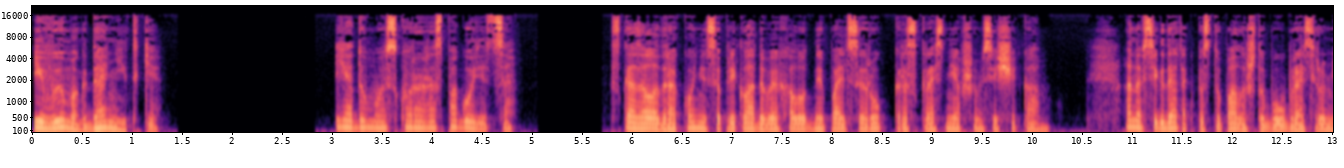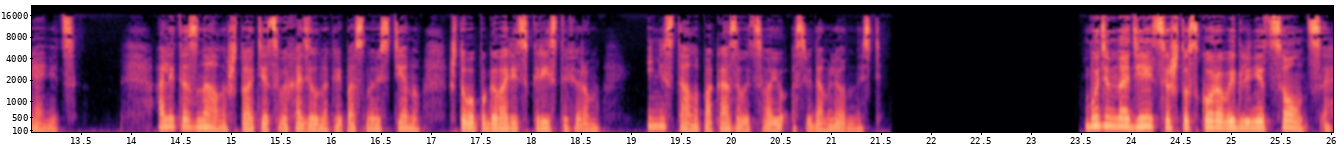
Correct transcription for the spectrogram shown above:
и вымок до нитки. «Я думаю, скоро распогодится», — сказала драконица, прикладывая холодные пальцы рук к раскрасневшимся щекам. Она всегда так поступала, чтобы убрать румянец. Алита знала, что отец выходил на крепостную стену, чтобы поговорить с Кристофером, и не стала показывать свою осведомленность. «Будем надеяться, что скоро выглянет солнце»,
